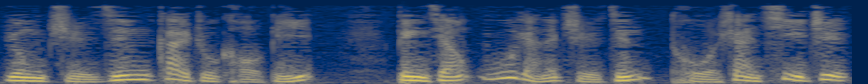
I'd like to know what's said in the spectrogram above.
用纸巾盖住口鼻，并将污染的纸巾妥善弃置。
